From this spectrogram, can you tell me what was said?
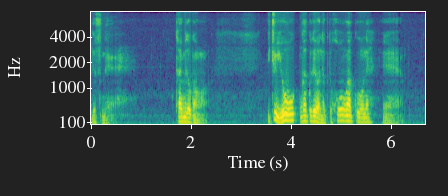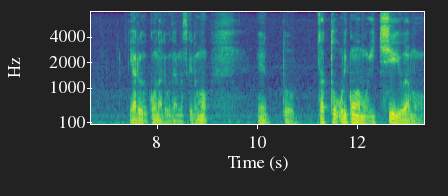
ですねタイムドカンは一応洋楽ではなくて邦楽をね、えー、やるコーナーでございますけどもえー、っとざっとオリコンはもう1位はも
